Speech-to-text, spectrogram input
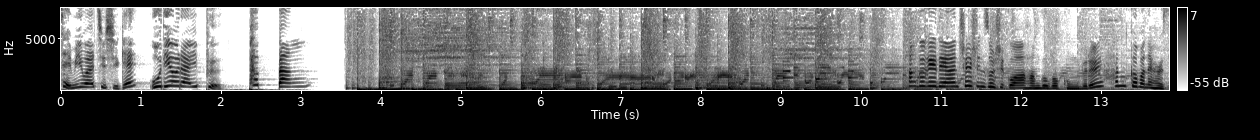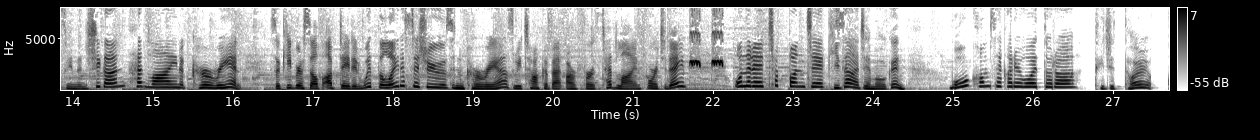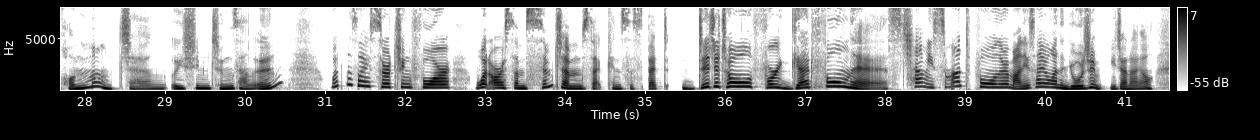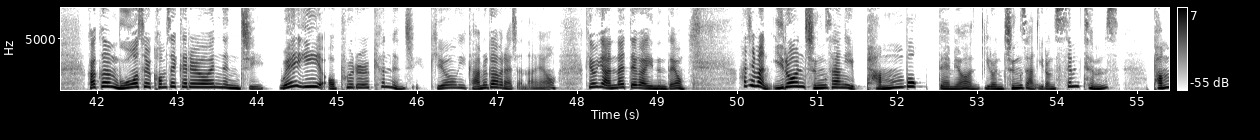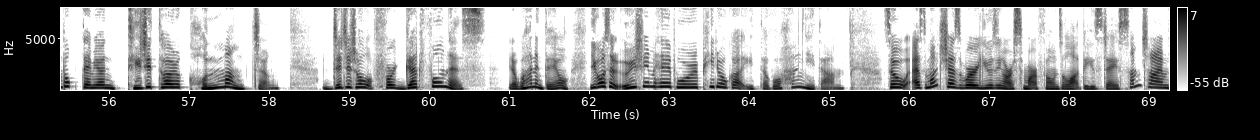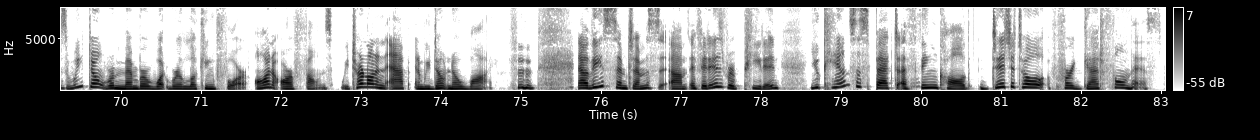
재미와 지식의 오디오 라이프 팟빵 한국에 대한 최신 소식과 한국어 공부를 한꺼번에 할 수 있는 시간 Headline Korean. So keep yourself updated with the latest issues in Korea as we talk about our first headline for today. 오늘의 첫 번째 기사 제목은 뭐 검색하려고 했더라? 디지털 건망증 의심 증상은 What was I searching for? What are some symptoms that can suspect digital forgetfulness? 참 이 스마트폰을 많이 사용하는 요즘이잖아요. 가끔 무엇을 검색하려 했는지, 왜 이 어플을 켰는지 기억이 가물가물하잖아요. 기억이 안 날 때가 있는데요. 하지만 이런 증상이 반복되면 이런 증상, 이런 symptoms 반복되면 디지털 건망증, digital forgetfulness 이라고 하는데요. 이것을 의심해 볼 필요가 있다고 합니다. So, as much as we're using our smartphones a lot these days, sometimes we don't remember what we're looking for on our phones. We turn on an app and we don't know why. now, these symptoms, um, if it is repeated, you can suspect a thing called digital forgetfulness.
